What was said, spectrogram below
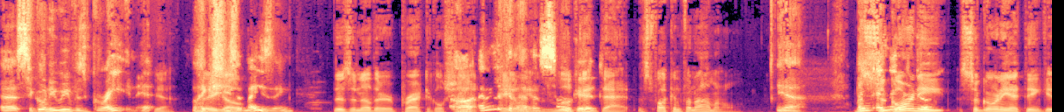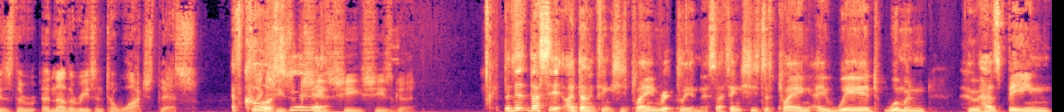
uh, Sigourney Weaver's great in it. yeah. Like she's go. amazing. There's another practical shot. I mean, look at that. That's so look good. at that. It's fucking phenomenal. Yeah, But And- and then Sigourney, Sigourney, I think, is the another reason to watch this. of Like, course. she's, yeah, she's she's she's good. But th- that's it. I don't think she's playing Ripley in this. I think she's just playing a weird woman who has been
